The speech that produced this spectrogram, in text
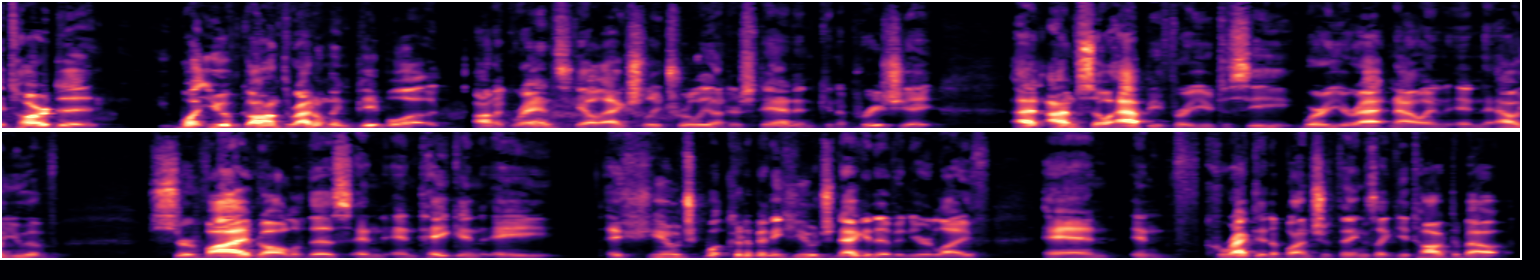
it's hard to what you have gone through. I don't think people uh, on a grand scale actually truly understand and can appreciate. I, I'm so happy for you to see where you're at now and, and how you have survived all of this and, and taken a a huge what could have been a huge negative in your life and and corrected a bunch of things like you talked about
